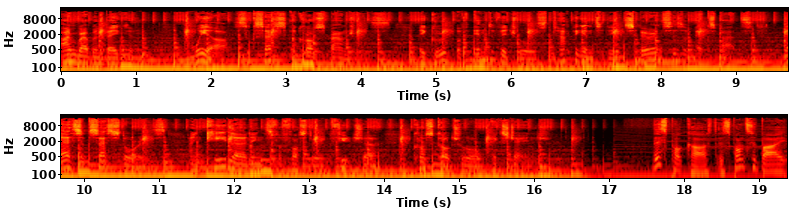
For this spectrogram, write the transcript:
I'm Redmond Bacon, and we are Success Across Boundaries, a group of individuals tapping into the experiences of expats, their success stories, and key learnings for fostering future cross cultural exchange. This podcast is sponsored by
